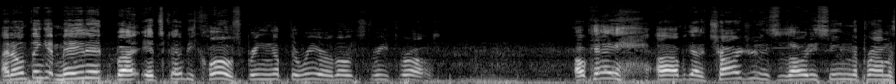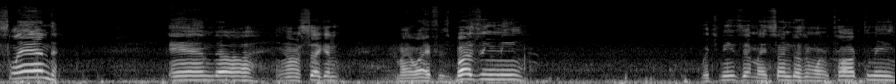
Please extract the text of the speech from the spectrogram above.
I don't think it made it, but it's going to be close, bringing up the rear of those three throws. Okay, uh, we got a charger. This has already seen the promised land. And uh, hang on a second. My wife is buzzing me, which means that my son doesn't want to talk to me.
